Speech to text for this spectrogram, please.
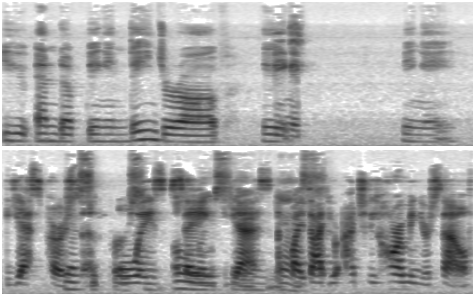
you end up being in danger of is Being a- being a yes person, Yes person. always, oh, Always saying saying yes. And by that, you're actually harming yourself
